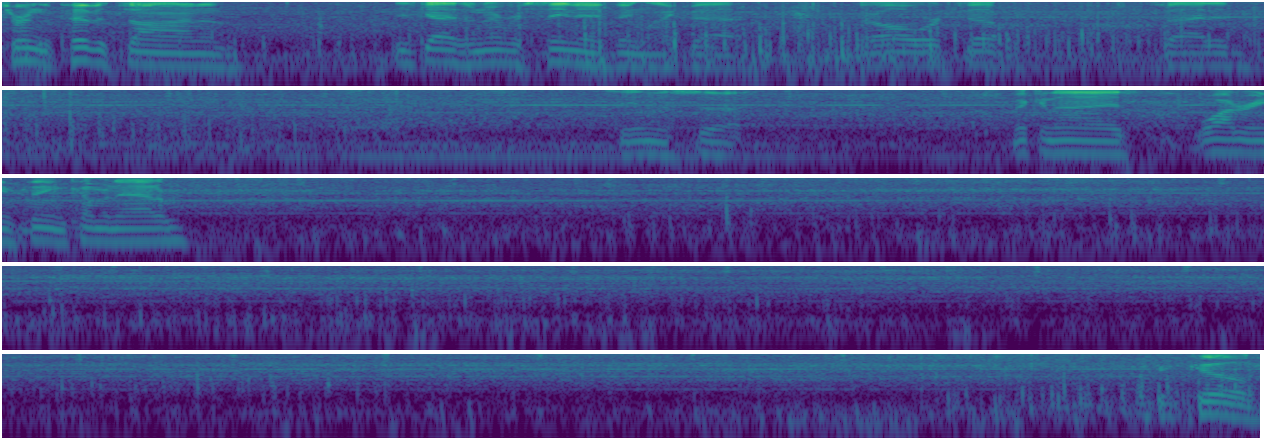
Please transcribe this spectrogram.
turned the pivots on and these guys have never seen anything like that. They're all worked up, excited. Seeing this uh, mechanized watering thing coming at them. Cool.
